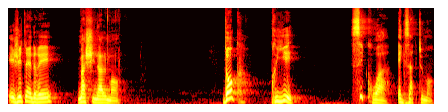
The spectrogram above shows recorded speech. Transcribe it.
et j'éteindrai machinalement. Donc, prier, c'est quoi exactement?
